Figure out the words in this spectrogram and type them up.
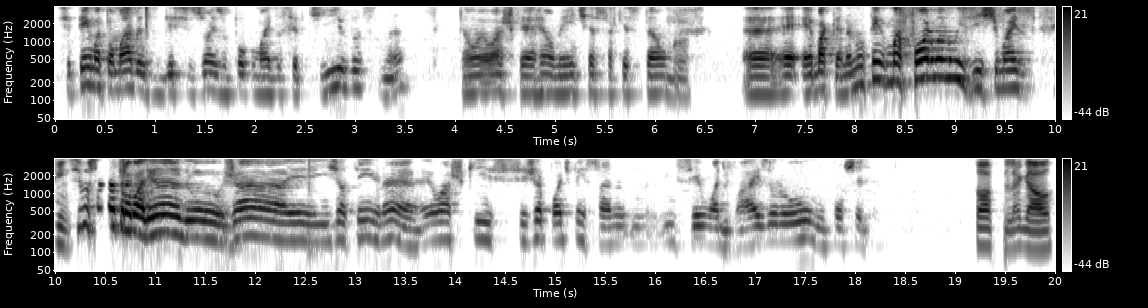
você tem uma tomada de decisões um pouco mais assertivas, né? Então eu acho que é realmente essa questão é, é, é, bacana. Não tem uma fórmula não existe, mas Sim. se você está trabalhando já e já tem, né? Eu acho que você já pode pensar em ser um advisor ou um conselheiro. Top, legal.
